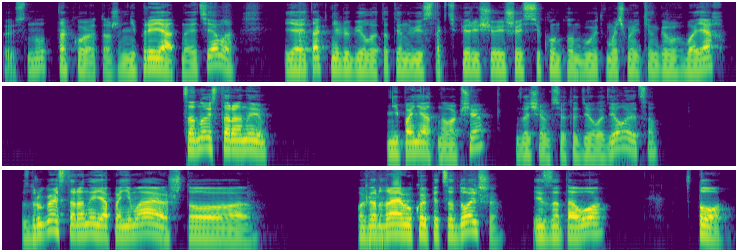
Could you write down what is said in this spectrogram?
То есть, ну, такое тоже неприятная тема. Я и так не любил этот инвиз, так теперь еще и 6 секунд он будет в матчмейкинговых боях. С одной стороны, непонятно вообще, зачем все это дело делается. С другой стороны, я понимаю, что овердрайвы копится дольше из-за того, что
